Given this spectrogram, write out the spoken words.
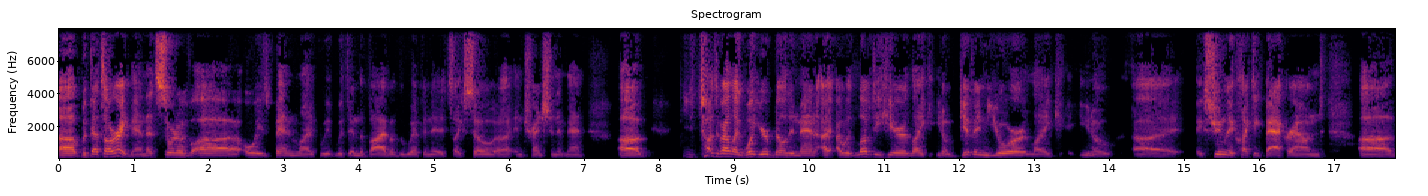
uh, but that's all right man that's sort of uh, always been like w- within the vibe of the WIP and it's like so uh, entrenched in it man uh, you talked about like what you're building man I, I would love to hear like you know given your like you know extremely eclectic background uh,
